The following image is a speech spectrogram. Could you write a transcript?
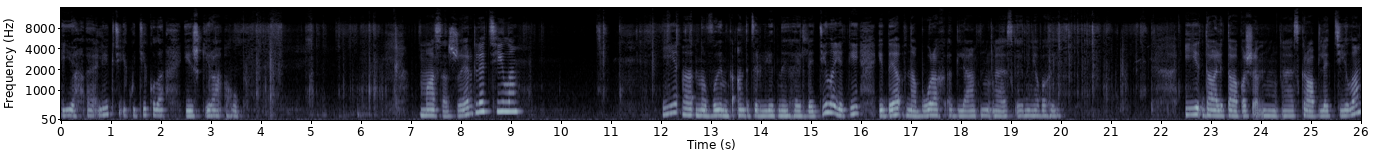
і лікті, і кутікула, і шкіра губ. Масажер для тіла. І новинка антицелюлітний гель для тіла, який йде в наборах для скинення ваги. І далі також скраб для тіла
